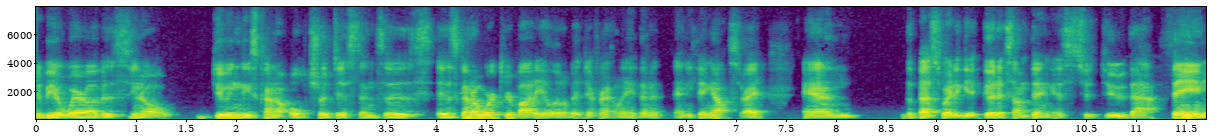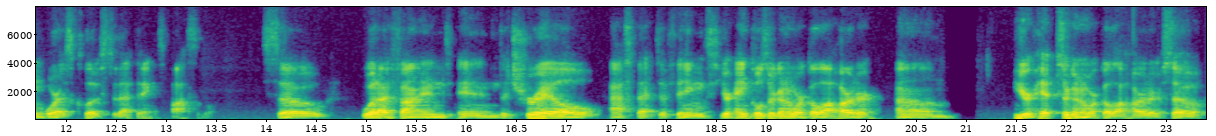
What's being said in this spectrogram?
to be aware of is you know doing these kind of ultra distances is going to work your body a little bit differently than anything else, right? And the best way to get good at something is to do that thing or as close to that thing as possible. So what I find in the trail aspect of things, your ankles are going to work a lot harder. Um, your hips are going to work a lot harder. So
